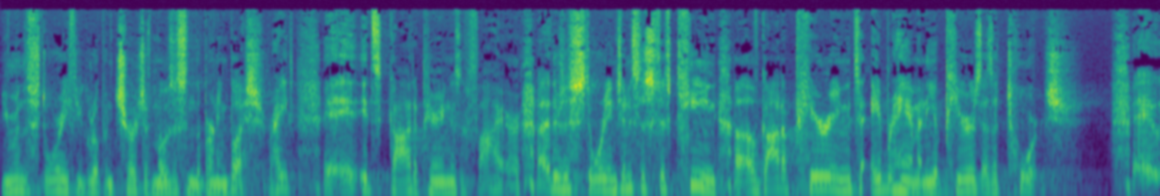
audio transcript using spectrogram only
You remember the story if you grew up in church of Moses and the burning bush, right? It's God appearing as a fire. Uh, there's a story in Genesis 15 uh, of God appearing to Abraham and he appears as a torch. Uh,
